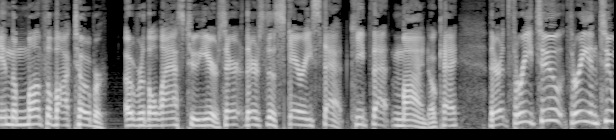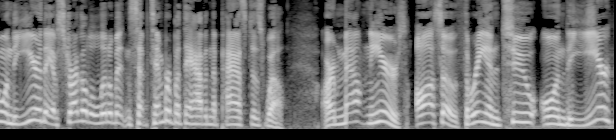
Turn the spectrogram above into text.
in the month of October over the last 2 years. There there's the scary stat. Keep that in mind, okay? They're at 3 2, 3 and 2 on the year. They have struggled a little bit in September, but they have in the past as well. Our Mountaineers also 3 and 2 on the year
